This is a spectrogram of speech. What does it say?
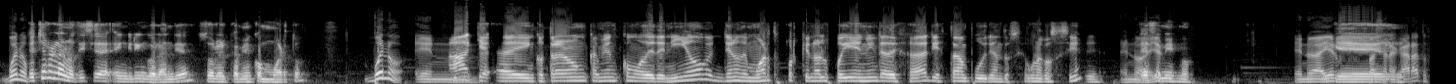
bueno, ¿Cacharon la noticia en Gringolandia sobre el camión con muerto? Bueno, en... Ah, que eh, encontraron un camión como detenido, lleno de muertos porque no los podían ir a dejar y estaban pudriéndose. Una cosa así. en Nueva Ese York, mismo. en Nueva y York que- pasan a cada rato.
